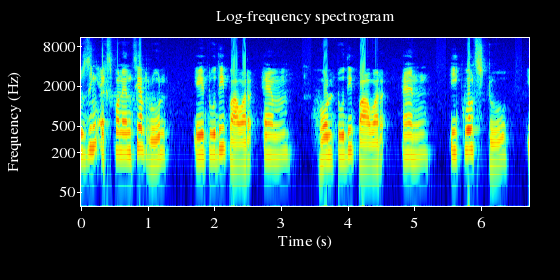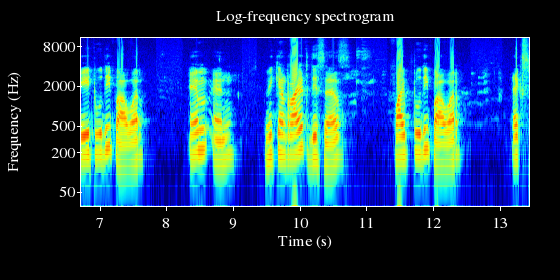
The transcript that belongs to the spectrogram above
using exponential rule a to the power m whole to the power n equals to a to the power mn we can write this as 5 to the power x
